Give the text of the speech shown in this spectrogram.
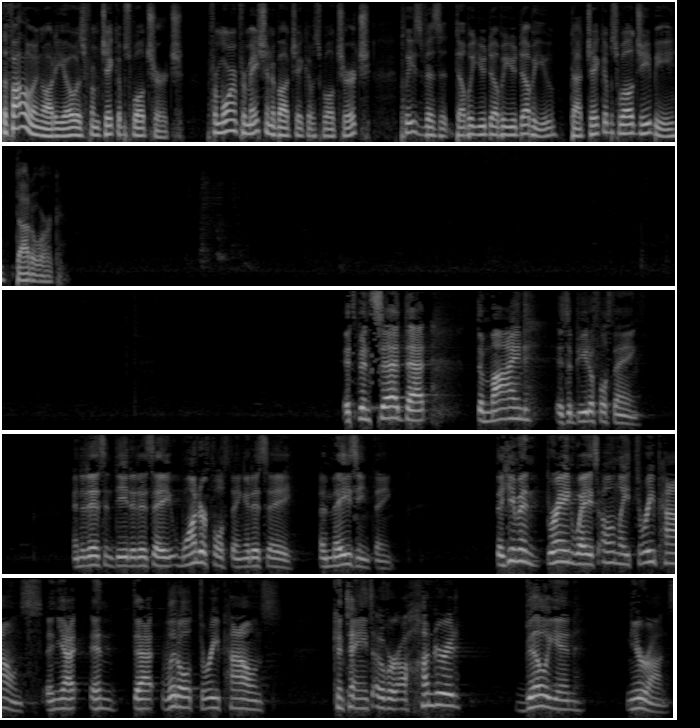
The following audio is from Jacob's Well Church. For more information about Jacob's Well Church, please visit www.jacobswellgb.org. It's been said that the mind is a beautiful thing. And it is indeed. It is a wonderful thing. It is a amazing thing. The human brain weighs only three pounds, and yet in that little three pounds contains over a hundred billion neurons.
